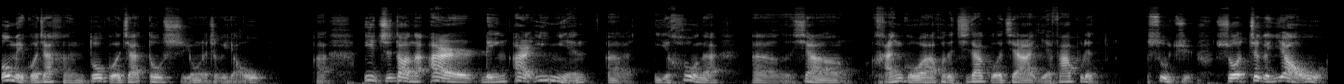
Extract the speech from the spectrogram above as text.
欧美国家很多国家都使用了这个药物啊，一直到呢二零二一年啊以后呢。呃，像韩国啊或者其他国家也发布了数据，说这个药物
